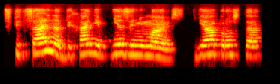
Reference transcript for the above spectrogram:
специально дыханием не занимаюсь. Я просто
